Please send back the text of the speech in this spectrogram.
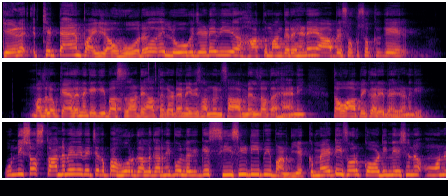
ਕਿਹੜੇ ਇੱਥੇ ਟਾਈਮ ਪਾਈ ਜਾਓ ਹੋਰ। ਇਹ ਲੋਕ ਜਿਹੜੇ ਵੀ ਹੱਕ ਮੰਗ ਰਹੇ ਨੇ, ਆਪੇ ਸੁੱਕ ਸੁੱਕ ਕੇ ਮਤਲਬ ਕਹਿ ਦੇਣਗੇ ਕਿ ਬਸ ਸਾਡੇ ਹੱਥ ਖੜੇ ਨੇ ਵੀ ਸਾਨੂੰ ਇਨਸਾਫ ਮਿਲਦਾ ਤਾਂ ਹੈ ਨਹੀਂ, ਤਾਂ ਉਹ ਆਪੇ ਘਰੇ ਬਹਿ ਜਾਣਗੇ। 1997 ਦੇ ਵਿੱਚ ਆਪਾਂ ਹੋਰ ਗੱਲ ਕਰਨੀ ਭੁੱਲ ਗਏ ਕਿ ਸੀਸੀਡੀਪੀ ਬਣਦੀ ਹੈ committee for coordination on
